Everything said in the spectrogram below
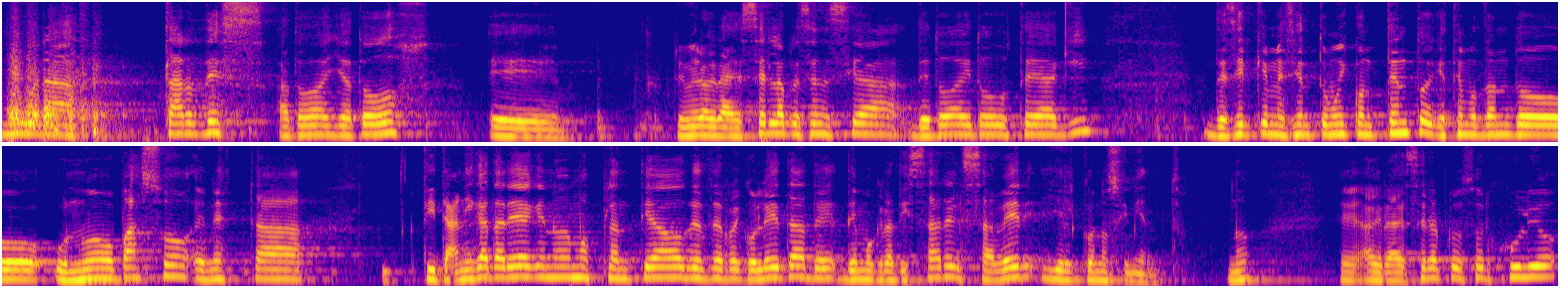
Muy buenas tardes a todas y a todos. Eh, primero agradecer la presencia de todas y todos ustedes aquí. Decir que me siento muy contento de que estemos dando un nuevo paso en esta titánica tarea que nos hemos planteado desde Recoleta de democratizar el saber y el conocimiento. ¿no? Eh, agradecer al profesor Julio,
